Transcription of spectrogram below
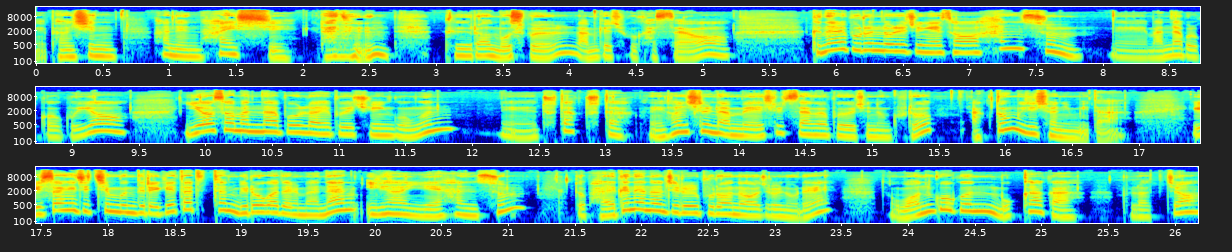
예, 변신하는 하이 씨라는 그런 모습을 남겨주고 갔어요. 그날 부른 노래 중에서 한숨 네, 만나볼 거고요. 이어서 만나볼 라이브의 주인공은 네, 투닥투닥 네, 현실남매의 실상을 보여주는 그룹 악동 뮤지션입니다. 일상에 지친 분들에게 따뜻한 위로가 될 만한 이하이의 한숨, 또 밝은 에너지를 불어넣어 줄 노래, 원곡은 모카가 불렀죠.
